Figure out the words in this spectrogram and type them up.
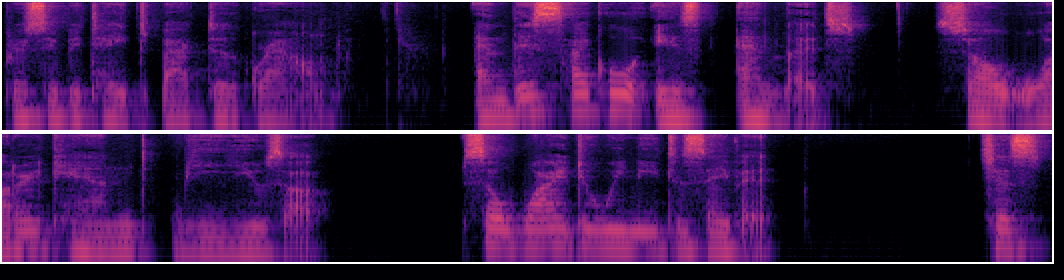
precipitates back to the ground and this cycle is endless, so water can't be used up. So why do we need to save it? Just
